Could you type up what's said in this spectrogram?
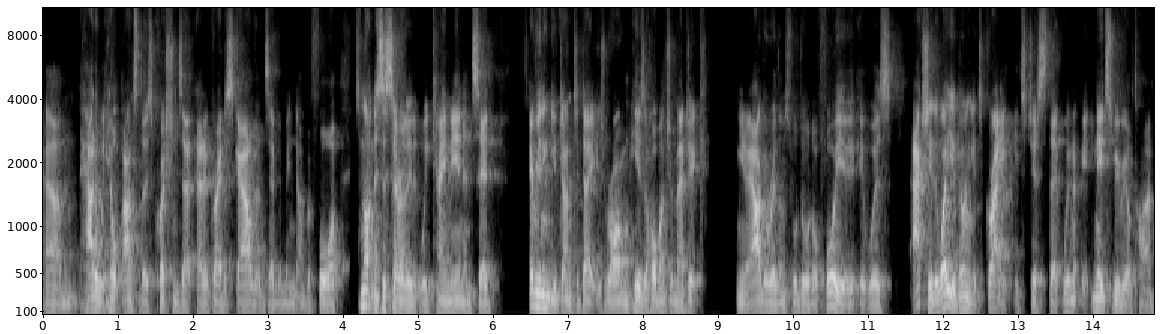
Um, how do we help answer those questions at, at a greater scale than than's ever been done before? It's not necessarily that we came in and said, everything you've done to date is wrong. Here's a whole bunch of magic, you know, algorithms will do it all for you. It was actually the way you're doing it's great. It's just that when it needs to be real time.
